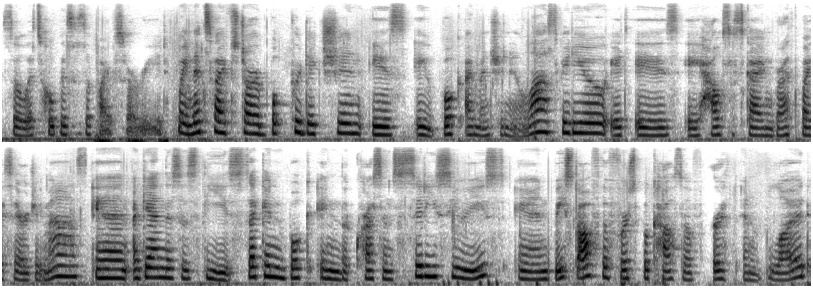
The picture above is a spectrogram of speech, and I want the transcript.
So let's hope this is a five-star read. My next five-star book prediction is a book I mentioned in the last video. It is A House of Sky and Breath by Sarah J Maas. And again, this is the second book in the Crescent City series and based off the first book House of Earth and Blood.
